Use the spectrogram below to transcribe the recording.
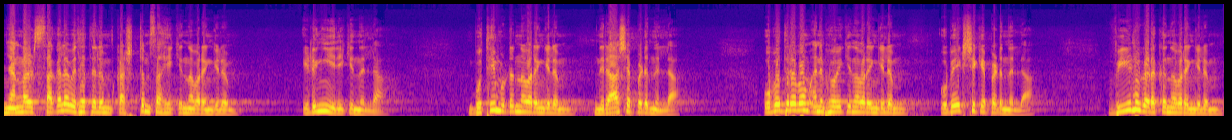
ഞങ്ങൾ സകല വിധത്തിലും കഷ്ടം സഹിക്കുന്നവരെങ്കിലും ഇടുങ്ങിയിരിക്കുന്നില്ല ബുദ്ധിമുട്ടുന്നവരെങ്കിലും നിരാശപ്പെടുന്നില്ല. ഉപദ്രവം അനുഭവിക്കുന്നവരെങ്കിലും ഉപേക്ഷിക്കപ്പെടുന്നില്ല വീണു കിടക്കുന്നവരെങ്കിലും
